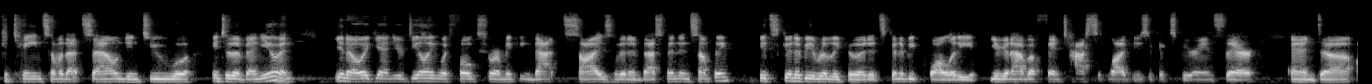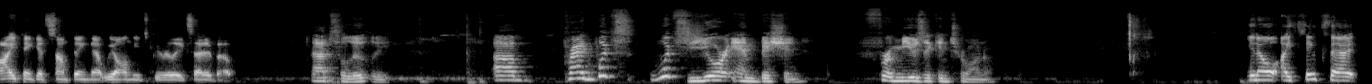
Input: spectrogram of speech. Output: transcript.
contain some of that sound into uh, into the venue. And you know, again, you're dealing with folks who are making that size of an investment in something. It's going to be really good. It's going to be quality. You're going to have a fantastic live music experience there. And uh, I think it's something that we all need to be really excited about. Absolutely. Um, Brad, what's what's your ambition for music in Toronto? You know, I think that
